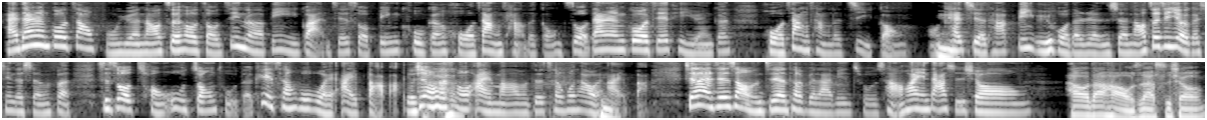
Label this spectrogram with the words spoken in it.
还担任过造福员，然后最后走进了殡仪馆，解锁冰库跟火葬场的工作，担任过接体员跟火葬场的技工。开启了他冰与火的人生，然后最近又有一个新的身份，是做宠物中途的，可以称呼为爱爸爸。有些人会称呼爱妈，我就称呼他为 爱爸。先来介绍我们今天的特别来宾出场，欢迎大师兄。Hello，大家好，我是大师兄。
